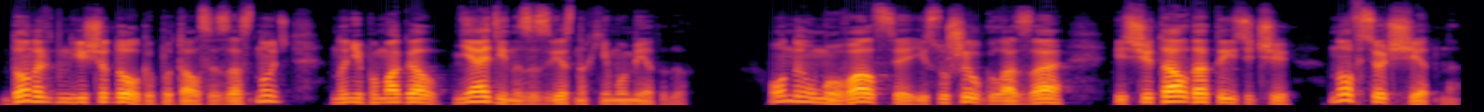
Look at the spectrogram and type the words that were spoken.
Дональден еще долго пытался заснуть, но не помогал ни один из известных ему методов. Он и умывался, и сушил глаза, и считал до тысячи, но все тщетно,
